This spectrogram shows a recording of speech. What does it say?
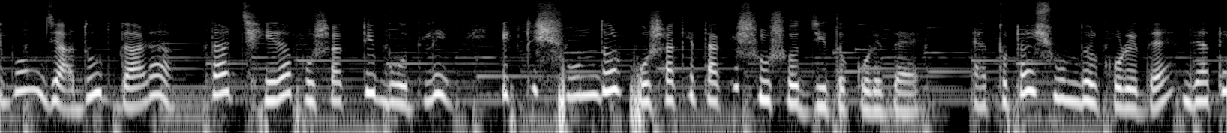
এবং জাদুর দ্বারা তার ছেঁড়া পোশাকটি বদলে একটি সুন্দর পোশাকে তাকে সুসজ্জিত করে দেয়। এতটাই সুন্দর করে দেয় যাতে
